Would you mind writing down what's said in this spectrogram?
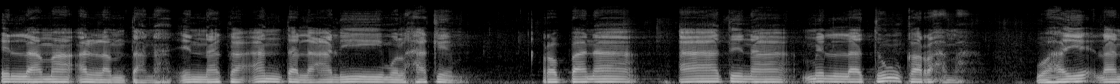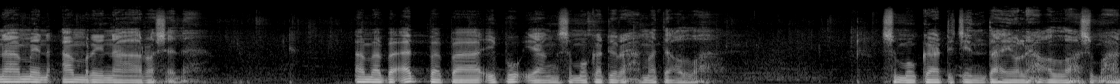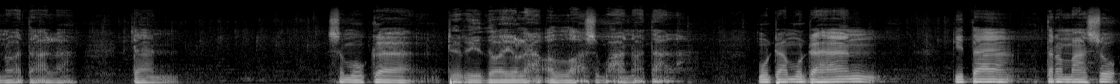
illa ma 'allamtana innaka antal alimul hakim. Rabbana atina min ladunka rahmah wa hayyi lana min amrina rasyada Amma ba'd Bapak Ibu yang semoga dirahmati Allah. Semoga dicintai oleh Allah Subhanahu wa taala dan semoga diridhoi oleh Allah Subhanahu wa taala. Mudah-mudahan kita termasuk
